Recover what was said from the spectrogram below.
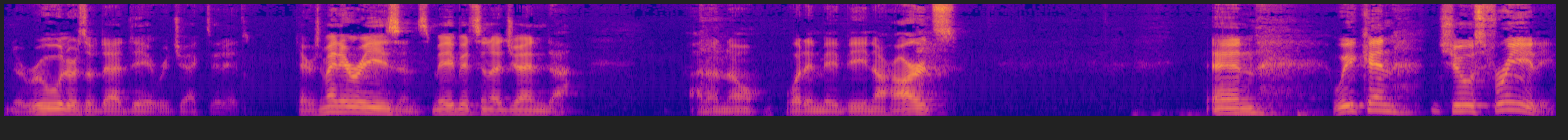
the rulers of that day, rejected it. There's many reasons. Maybe it's an agenda. I don't know what it may be in our hearts. And we can choose freely,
